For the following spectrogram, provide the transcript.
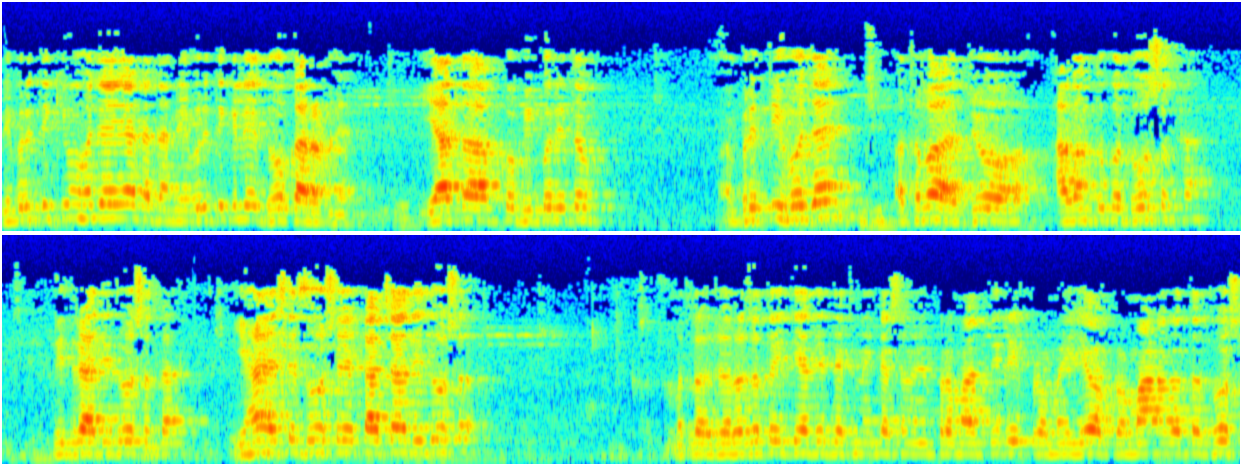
निवृत्ति क्यों हो जाएगा? कहता निवृत्ति के लिए दो कारण है। या तो आपको विपरीत वृत्ति हो जाए अथवा जो आगंतुक दोष था निद्रा आदि दोष था। यहाँ ऐसे दोष है काचा आदि दोष। मतलब जो रजत इत्यादि देखने का समय प्रमात्र प्रमेय प्रमाणगत दोष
